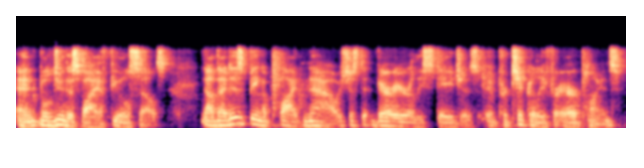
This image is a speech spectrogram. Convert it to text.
And we'll do this via fuel cells. Now that is being applied now. It's just at very early stages, particularly for airplanes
